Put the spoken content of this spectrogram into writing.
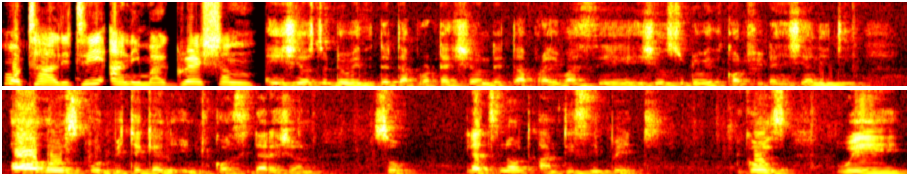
mortality, and immigration. Issues to do with data protection, data privacy, issues to do with confidentiality, all those would be taken into consideration. So let's not anticipate because we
